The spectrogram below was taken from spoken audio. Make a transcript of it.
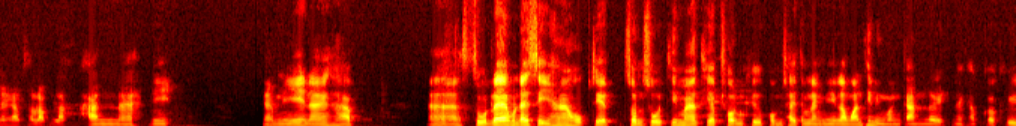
นะครับสำหรับหลักพันนะนี่แบบนี้นะครับสูตรแรกมันได้สี่ห้าหกเจ็ดส่วนสูตรที่มาเทียบชนคือผมใช้ตำแหน่งนี้รางวัลที่หนึ่งเหมือนกันเลยนะครับ ก็คือ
